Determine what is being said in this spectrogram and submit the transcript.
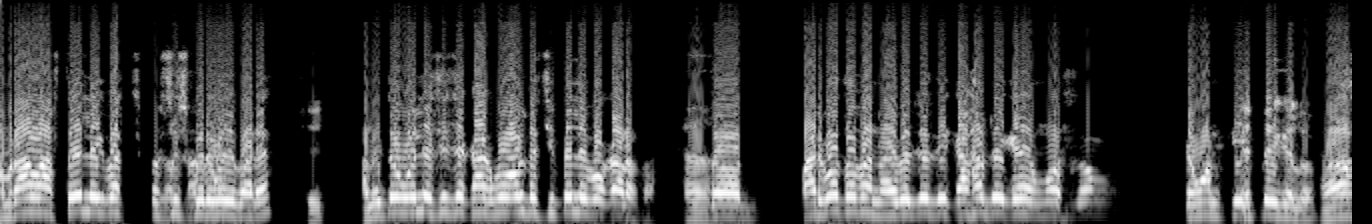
আমরাও কোশিশ করব এবারে। আমি তো বলেছি যে কাক বগলটা চিপে নেব কাড়াটা হ্যাঁ। তো পারব তবে না এবার যদি কাড়া দেখে মৌসুম কেমন কি? চেপে গেল। হ্যাঁ।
